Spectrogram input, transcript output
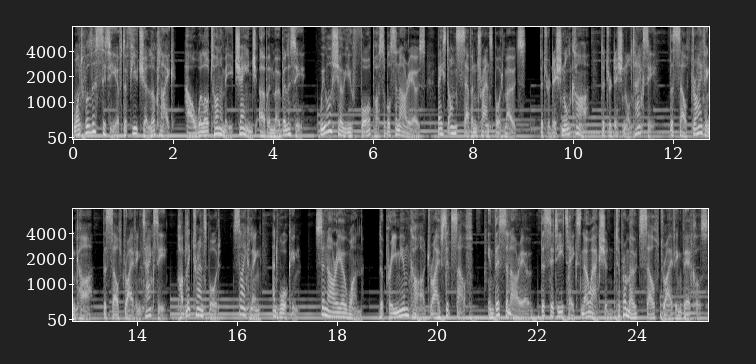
What will the city of the future look like? How will autonomy change urban mobility? We will show you four possible scenarios based on seven transport modes. The traditional car, the traditional taxi, the self-driving car, the self-driving taxi, public transport, cycling and walking. Scenario 1. The premium car drives itself. In this scenario, the city takes no action to promote self-driving vehicles.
